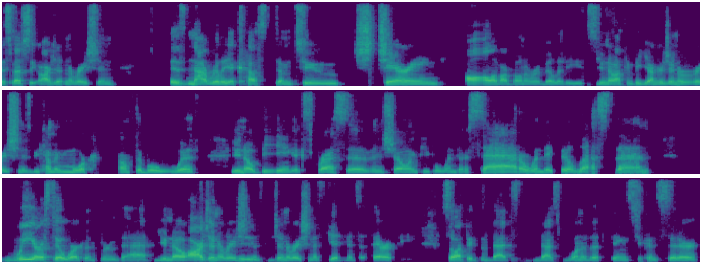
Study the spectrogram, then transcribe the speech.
especially our generation, is not really accustomed to sharing all of our vulnerabilities. You know, I think the younger generation is becoming more comfortable with, you know, being expressive and showing people when they're sad or when they feel less than we are still working through that. You know, our generation is the generation that's getting into therapy. So I think that that's that's one of the things to consider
